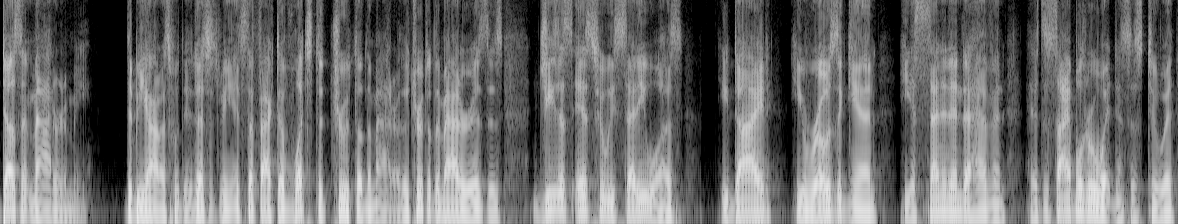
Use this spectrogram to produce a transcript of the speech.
doesn't matter to me. To be honest with you, that's just me. It's the fact of what's the truth of the matter. The truth of the matter is, is Jesus is who he said he was. He died. He rose again. He ascended into heaven. His disciples were witnesses to it.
